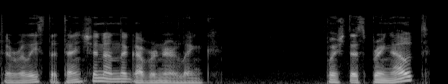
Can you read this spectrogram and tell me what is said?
to release the tension on the governor link. Push the spring out.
